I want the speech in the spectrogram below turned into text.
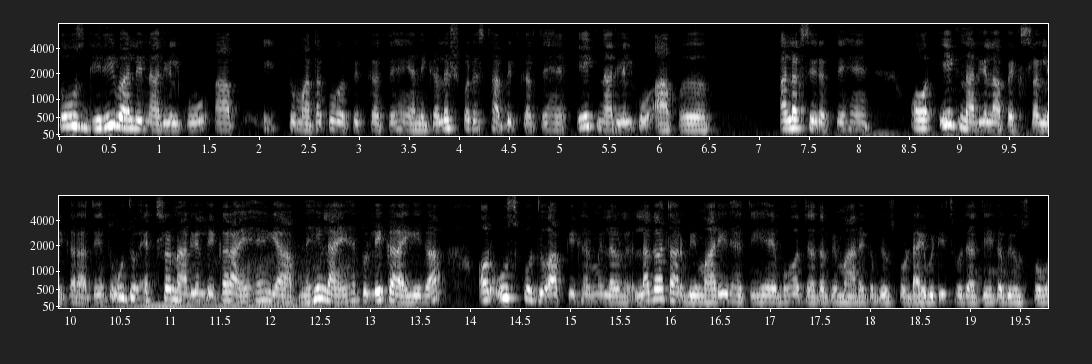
तो उस गिरी वाले नारियल को आप एक तो माता को अर्पित करते हैं, यानी कलश पर स्थापित करते हैं, एक नारियल को आप अलग से रखते हैं और एक नारियल आप एक्स्ट्रा लेकर आते हैं तो वो जो एक्स्ट्रा नारियल लेकर आए हैं या आप नहीं लाए हैं तो लेकर आइएगा और उसको जो आपके घर में लगातार बीमारी रहती है, बहुत ज़्यादा बीमार है, कभी उसको डायबिटीज़ हो जाती है, कभी उसको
